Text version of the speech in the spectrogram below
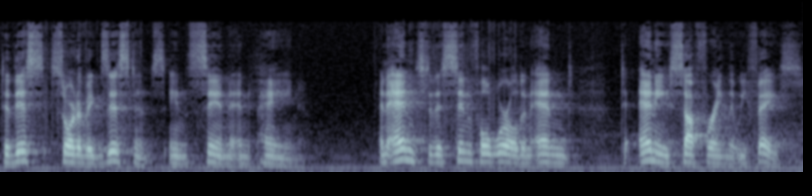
to this sort of existence in sin and pain, an end to this sinful world, an end to any suffering that we face.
